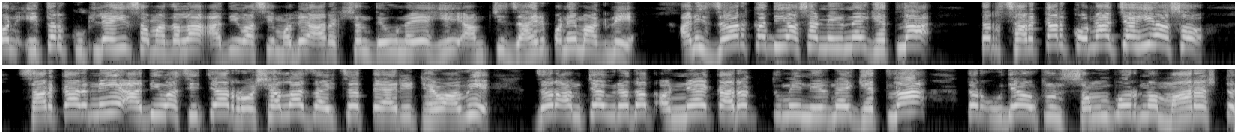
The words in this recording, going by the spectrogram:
पण इतर कुठल्याही समाजाला आदिवासीमध्ये आरक्षण देऊ नये ही आमची जाहीरपणे मागणी आहे. आणि जर कधी असा निर्णय घेतला तर सरकार कोणाच्याही असो सरकारने आदिवासीच्या रोषाला जायचं तयारी ठेवावी जर आमच्या विरोधात अन्यायकारक तुम्ही निर्णय घेतला तर उद्या उठून संपूर्ण महाराष्ट्र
